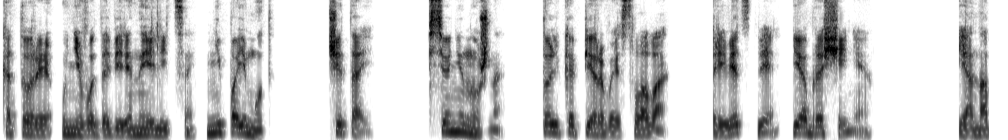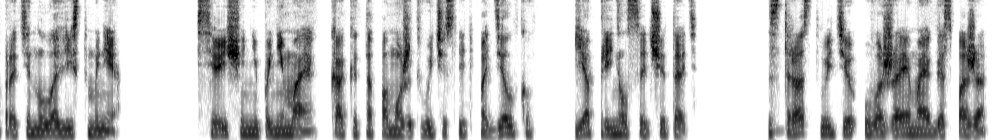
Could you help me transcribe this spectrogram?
которые у него доверенные лица, не поймут. Читай. Все не нужно, только первые слова приветствие и обращение. И она протянула лист мне. Все еще не понимая, как это поможет вычислить подделку, я принялся читать. «Здравствуйте, уважаемая госпожа!»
